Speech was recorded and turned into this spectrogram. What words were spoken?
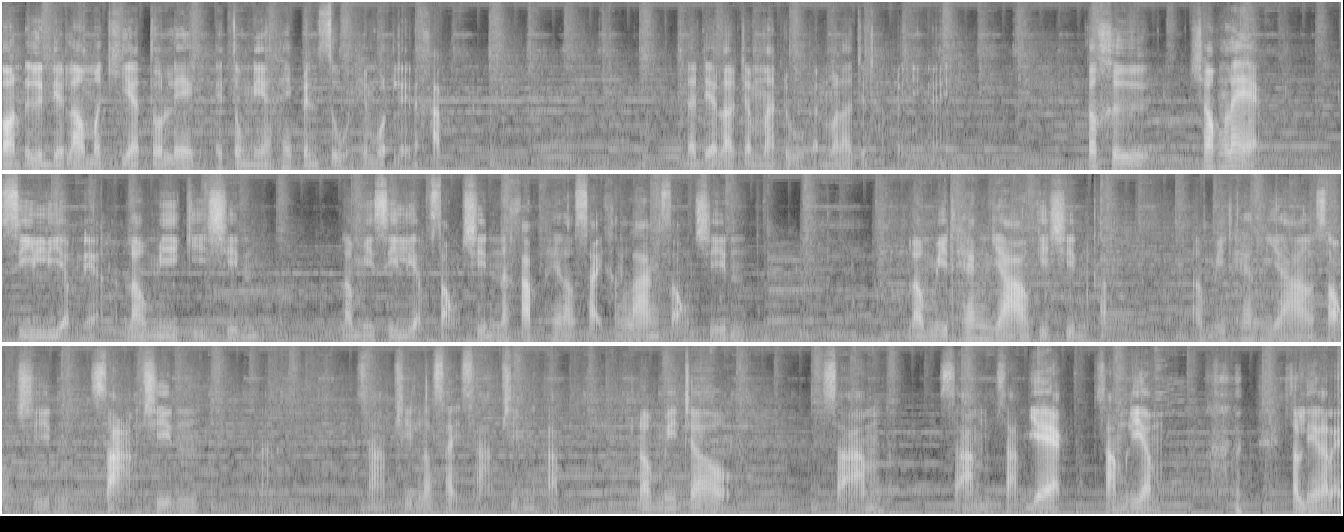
ก่อนอื่นเดี๋ยวเรามาเคลียร์ตัวเลขไอ้ตรงนี้ให้เป็นศูนย์ให้หมดเลยนะครับ แล้วเดี๋ยวเราจะมาดูกันว่าเราจะทำกันยังไง ก็คือช่องแรกสี่เหลี่ยมเนี่ยเรามีกี่ชิ้น เรามีสี่เหลี่ยม 2 ชิ้นนะครับ ให้เราใส่ข้างล่าง 2 ชิ้น เรามีแท่งยาวกี่ชิ้นครับ เรามีแท่งยาว 2 ชิ้น 3 ชิ้นสามชิ้นเราใส่ 3 ชิ้นครับ เรามีเจ้า 3 3 3 แยกสามเหลี่ยมเขาเรียกอะไร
